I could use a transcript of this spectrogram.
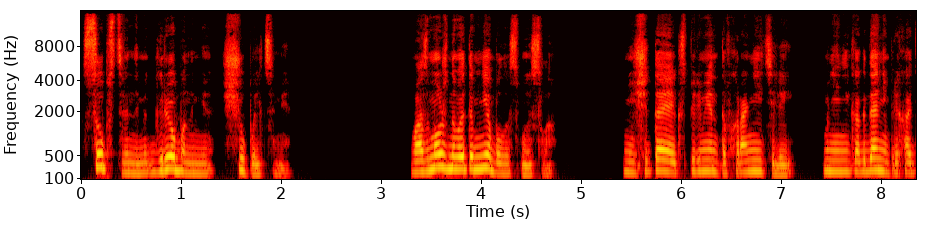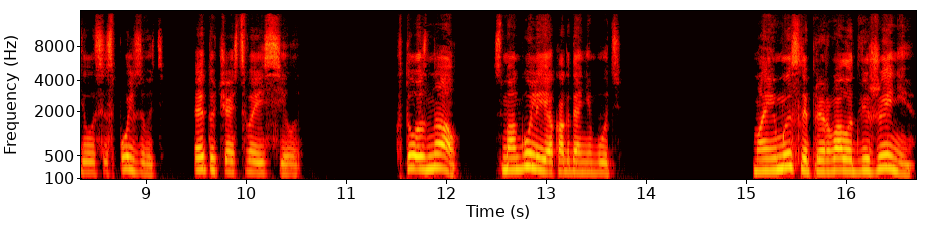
собственными гребаными щупальцами. Возможно, в этом не было смысла. Не считая экспериментов хранителей, мне никогда не приходилось использовать эту часть своей силы. Кто знал, смогу ли я когда-нибудь? Мои мысли прервало движение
